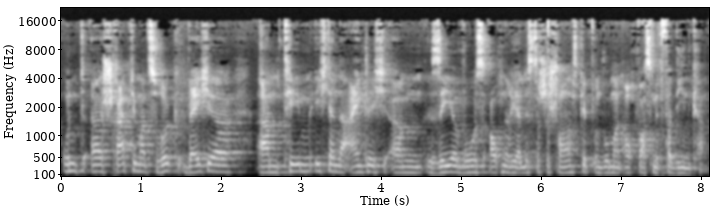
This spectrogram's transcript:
und äh, schreib dir mal zurück, welche ähm, Themen ich denn da eigentlich ähm, sehe, wo es auch eine realistische Chance gibt und wo man auch was mit verdienen kann.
